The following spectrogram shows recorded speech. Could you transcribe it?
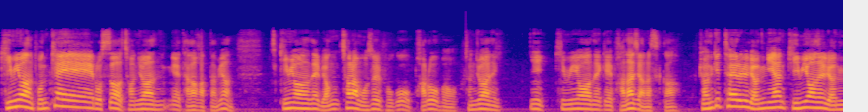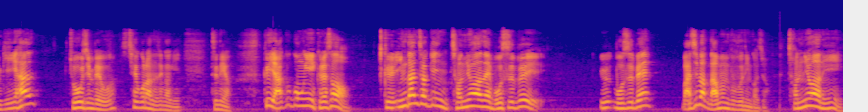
김희원 본캐로서 전유한에 다가갔다면 김희원의 명철한 모습을 보고 바로 뭐 전유한이 김희원에게 반하지 않았을까. 변기태를 연기한 김희원을 연기한 조우진 배우 최고라는 생각이 드네요. 그 야구공이 그래서 그 인간적인 전요한의 모습을 모습의 마지막 남은 부분인 거죠. 전요한이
